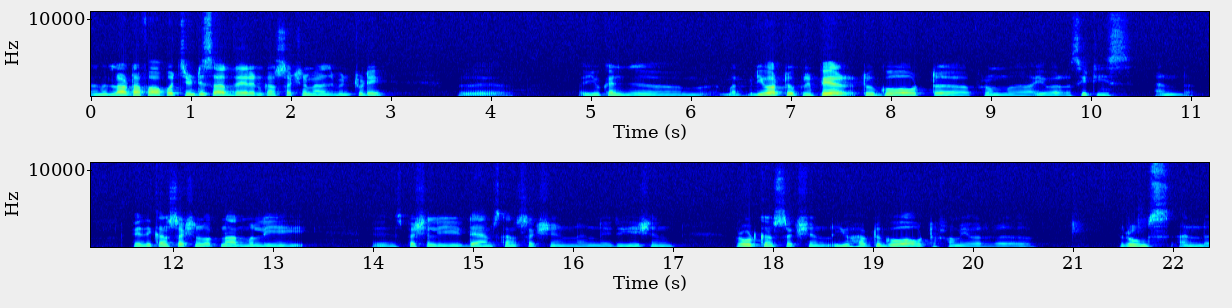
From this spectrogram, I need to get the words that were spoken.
And a lot of opportunities are there in construction management today. Uh, you can um, but you have to prepare to go out uh, from your cities and where the construction work normally especially dams construction and irrigation, road construction, you have to go out from your uh, rooms and uh,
